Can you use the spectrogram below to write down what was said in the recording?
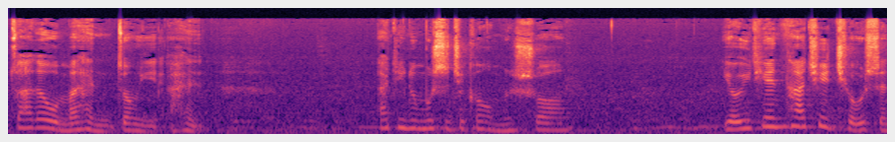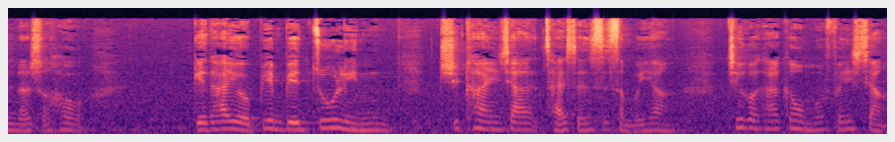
抓的我们很重，很。阿迪努牧师就跟我们说，有一天他去求神的时候。给他有辨别猪灵去看一下财神是什么样，结果他跟我们分享，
